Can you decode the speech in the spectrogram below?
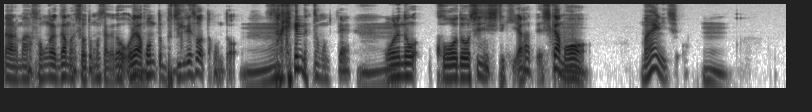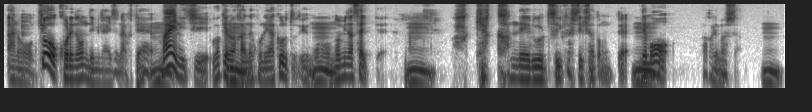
だからまあそんぐらい我慢しようと思ってたけど、俺はほんとブチ切れそうだった、ほんと。うん。叫んだと思って、うん俺の行動を指示してきやがって。しかも、毎日よ。うん。あの、今日これ飲んでみないじゃなくて、うん毎日わけのわかんないこのヤクルトというものを飲みなさいって、うん。わけわかんねえルール追加してきたと思って。うんでも、わかりました。うん。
